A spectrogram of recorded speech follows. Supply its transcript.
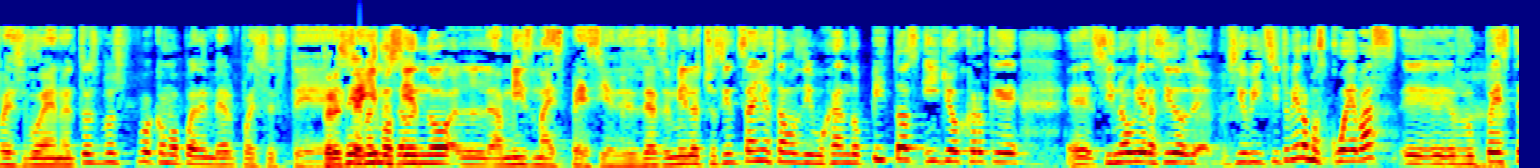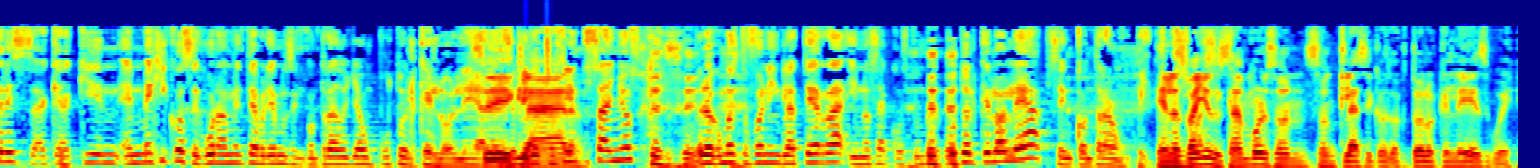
Pues bueno, entonces pues pues, como pueden ver, pues este Pero seguimos siendo la misma especie. Desde hace 1800 años estamos dibujando pitos y yo creo que eh, si no hubiera sido si, si tuviéramos cuevas eh, rupestres aquí, aquí en, en México, seguramente habríamos encontrado ya un puto el que lo lea Sí, desde claro. 1800 años, Sí. pero como esto fue en Inglaterra y no se acostumbra el puto el que lo lea, se encontraron pitos. En los baños de. Sanborns son, son clásicos todo lo que lees, güey.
